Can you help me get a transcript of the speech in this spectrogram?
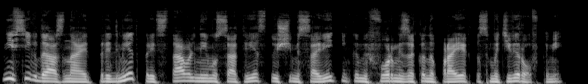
не всегда знает предмет, представленный ему соответствующими советниками в форме законопроекта с мотивировками.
